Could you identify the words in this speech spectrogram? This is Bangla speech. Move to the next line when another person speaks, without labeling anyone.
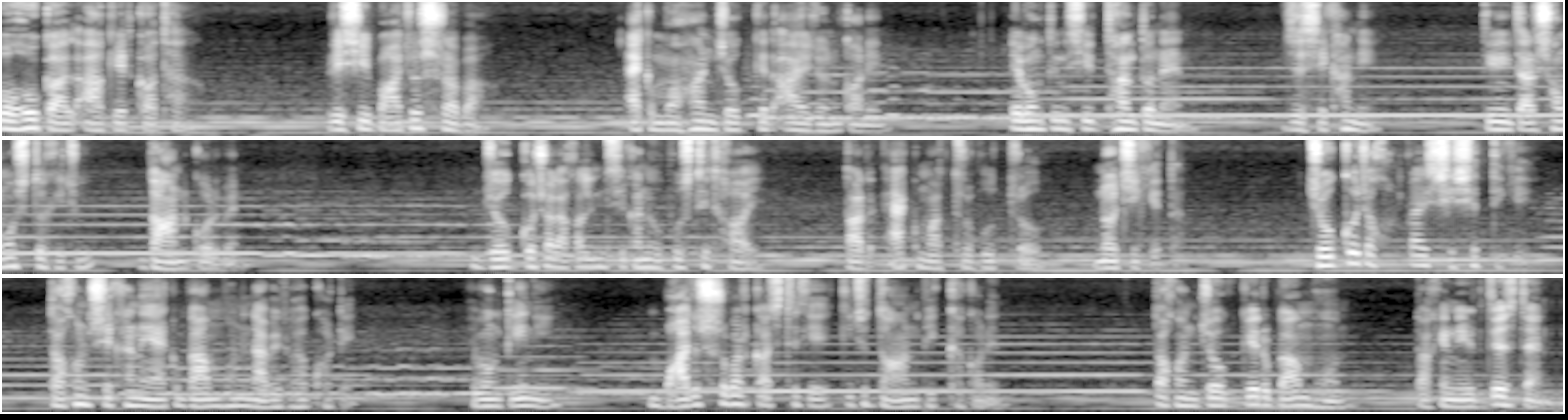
বহুকাল আগের কথা। ঋষি বাজস্রাবা এক মহান যজ্ঞের আয়োজন করেন এবং তিনি সিদ্ধান্ত নেন যে সেখানে তিনি তার সমস্ত কিছু দান করবেন। যজ্ঞ চলাকালীন সেখানে উপস্থিত হয় তার একমাত্র পুত্র নচিকেতা। যজ্ঞ যখন প্রায় শেষের দিকে, তখন সেখানে এক ব্রাহ্মণের আবির্ভাব ঘটে এবং তিনি বাজস্রবার কাছ থেকে কিছু দান ভিক্ষা করেন। তখন যজ্ঞের ব্রাহ্মণ তাকে নির্দেশ দেন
